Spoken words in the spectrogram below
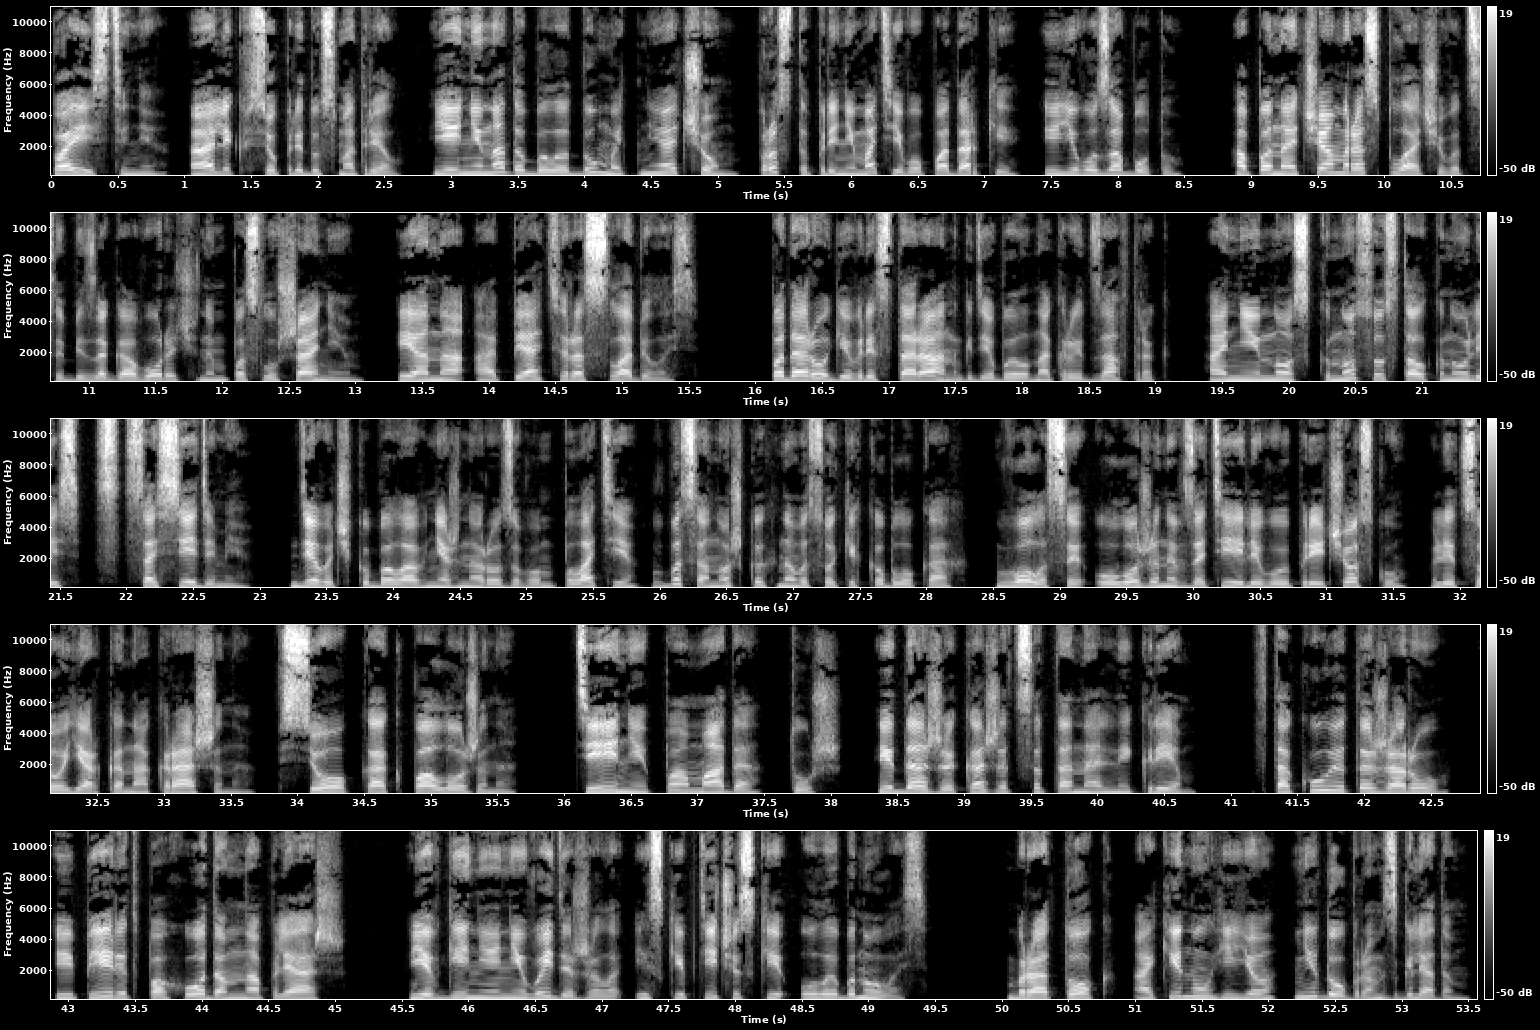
Поистине, Алик все предусмотрел. Ей не надо было думать ни о чем, просто принимать его подарки и его заботу, а по ночам расплачиваться безоговорочным послушанием, и она опять расслабилась. По дороге в ресторан, где был накрыт завтрак, они нос к носу столкнулись с соседями. Девочка была в нежно-розовом платье, в босоножках на высоких каблуках, волосы уложены в затейливую прическу, лицо ярко накрашено, все как положено. Тени, помада, тушь и даже, кажется, тональный крем. В такую-то жару и перед походом на пляж Евгения не выдержала и скептически улыбнулась. Браток окинул ее недобрым взглядом.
